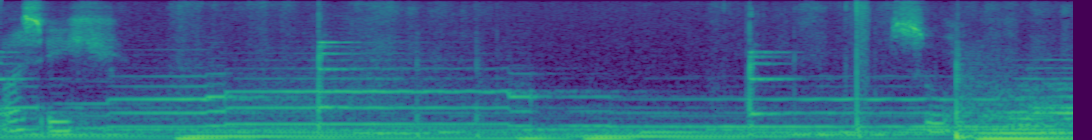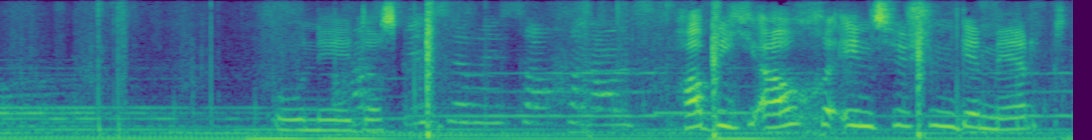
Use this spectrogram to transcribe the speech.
Weiß ich. So. Oh nee, das habe ich auch inzwischen gemerkt.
